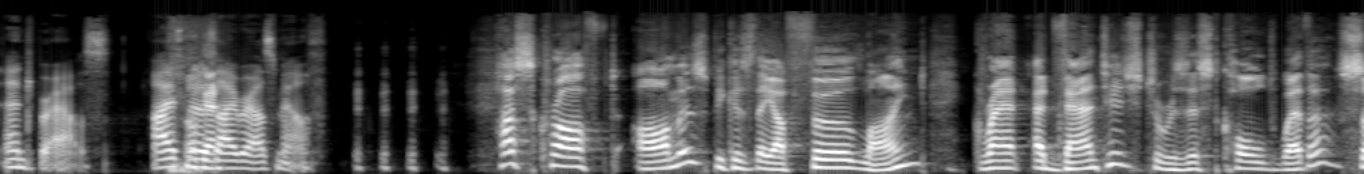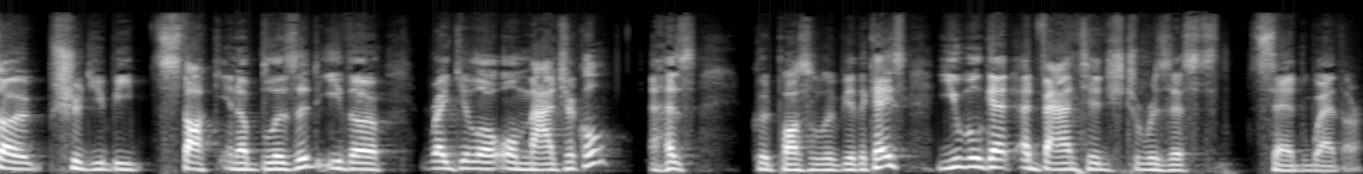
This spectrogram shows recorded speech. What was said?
And brows. Eyes, nose, Okay. eyebrows, mouth. Huscraft armors, because they are fur lined, grant advantage to resist cold weather. So, should you be stuck in a blizzard, either regular or magical, as could possibly be the case, you will get advantage to resist said weather.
